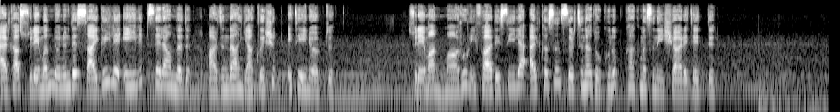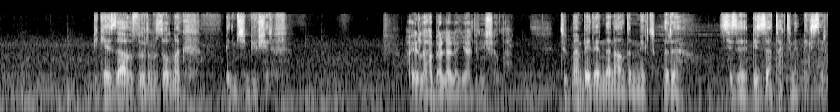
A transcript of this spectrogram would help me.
Elkas Süleyman'ın önünde saygıyla eğilip selamladı. Ardından yaklaşıp eteğini öptü. Süleyman mağrur ifadesiyle Elkas'ın sırtına dokunup kalkmasını işaret etti. bir kez daha huzurunuzda olmak benim için büyük şeref. Hayırlı haberlerle geldin inşallah. Türkmen beylerinden aldığım mektupları size bizzat takdim etmek isterim.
